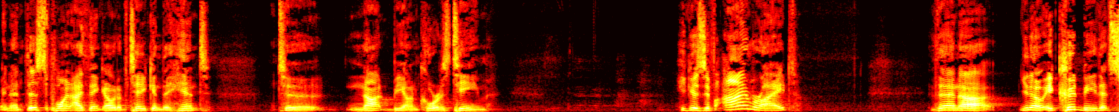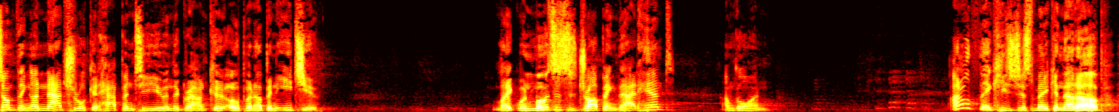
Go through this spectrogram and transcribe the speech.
and at this point, I think I would have taken the hint to not be on Korah's team. He goes, If I'm right, then, uh, you know, it could be that something unnatural could happen to you and the ground could open up and eat you. Like when Moses is dropping that hint, I'm going, I don't think he's just making that up.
